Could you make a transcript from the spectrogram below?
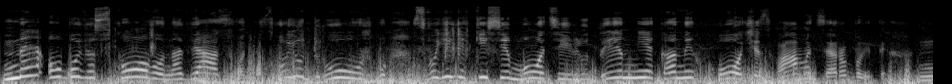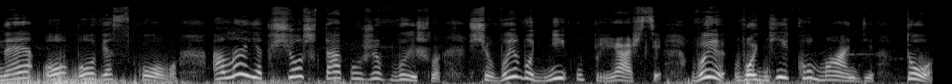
не обов'язково нав'язувати свою дружбу, свої якісь емоції людині, яка не хоче з вами це робити. Не обов'язково. Але якщо ж так уже вийшло, що ви в одній упряжці, ви в одній команді, то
